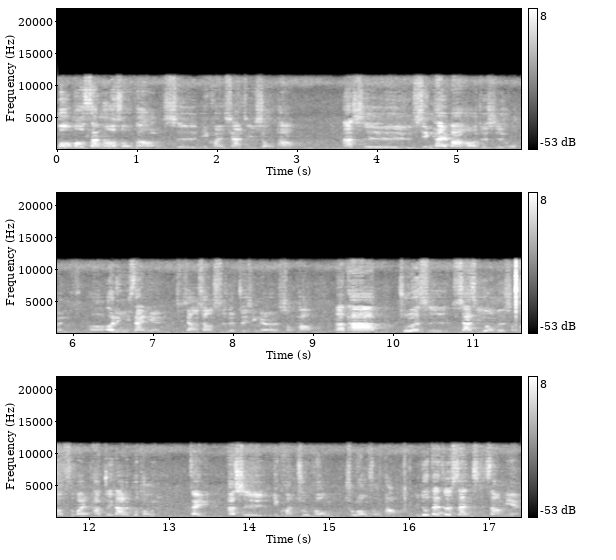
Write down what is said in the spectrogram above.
毛毛三号手套是一款夏季手套，它是新开发哦，就是我们呃二零一三年即将上市的最新的手套。那它除了是夏季用的手套之外，它最大的不同在于它是一款触控触控手套，也就在这三指上面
